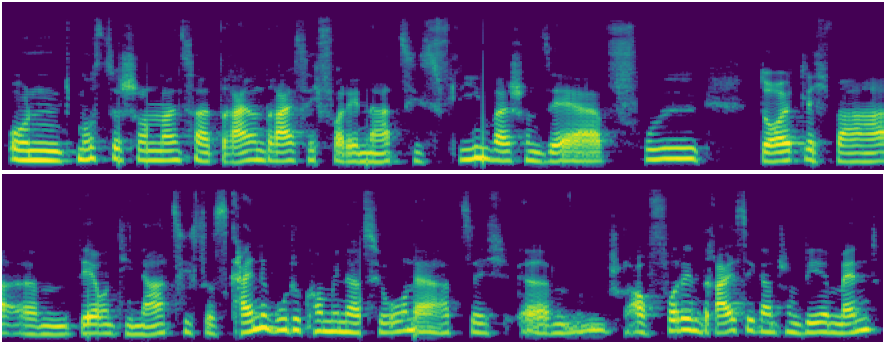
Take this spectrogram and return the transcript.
und musste schon 1933 vor den Nazis fliehen, weil schon sehr früh deutlich war, ähm, der und die Nazis, das ist keine gute Kombination. Er hat sich ähm, auch vor den 30ern schon vehement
